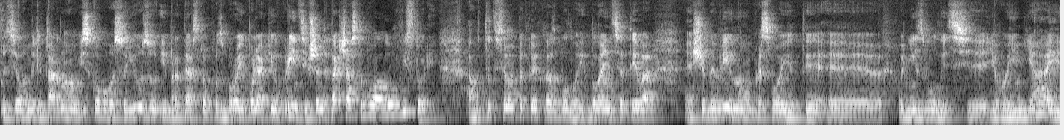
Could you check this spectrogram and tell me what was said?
цього мілітарного військового союзу і братерства по зброї поляків і українців, що не так часто бувало в історії. А от тут в цьому випадку якраз було. І була ініціатива, е, щоб в Рівному присвоїти е, одній з вулиць е, його ім'я. І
